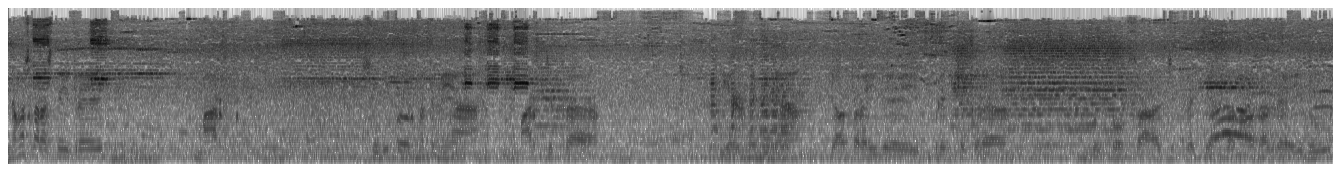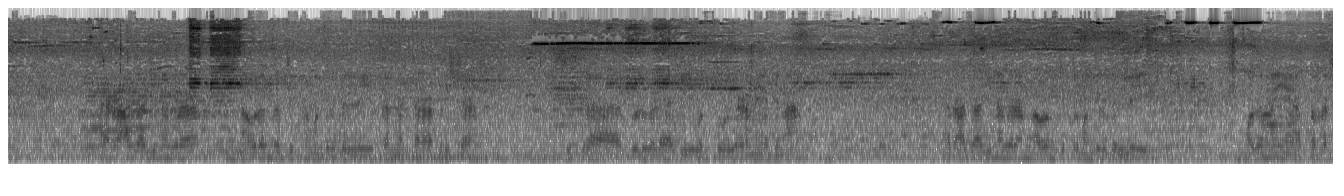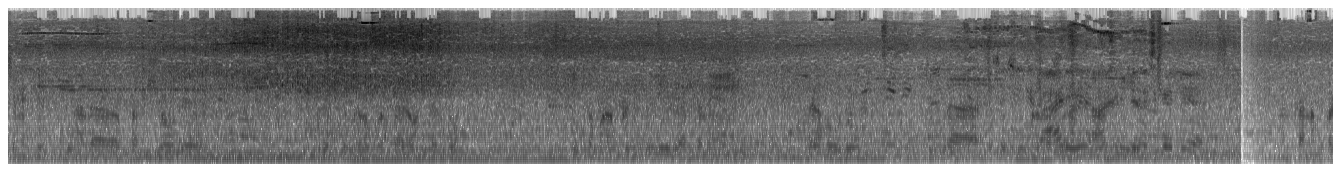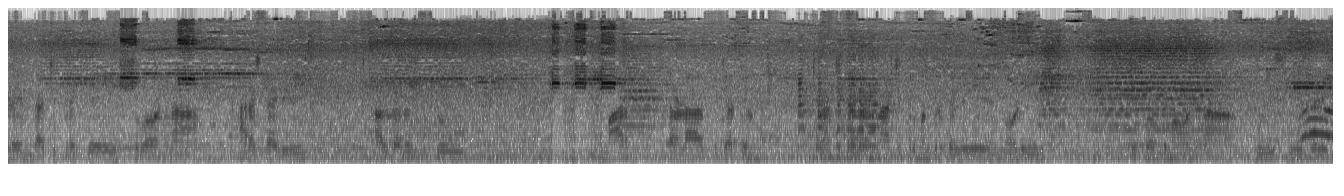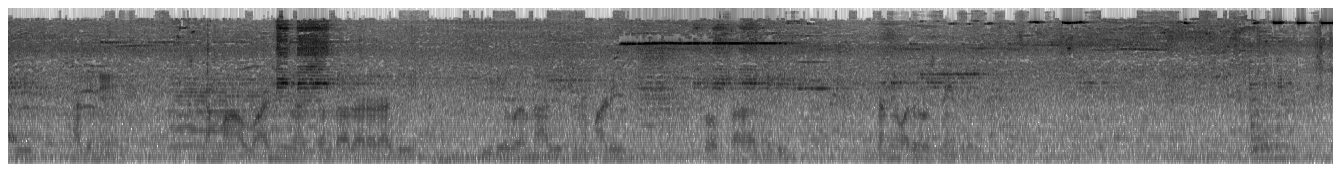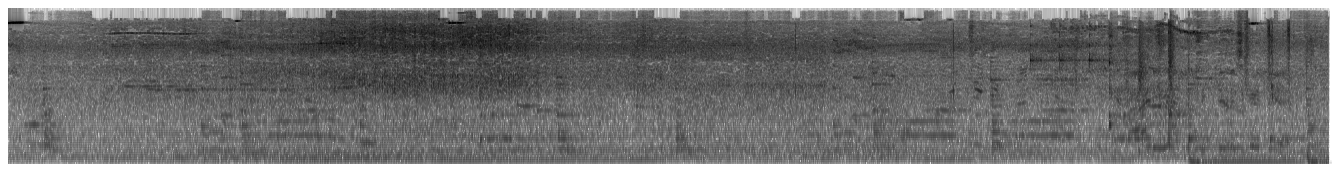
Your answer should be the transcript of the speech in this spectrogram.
ನಮಸ್ಕಾರ ಸ್ನೇಹಿತರೆ. ಮಾರ್ಕ್ ಸುದೀಪ್ ಅವ್ರ ನಟನೆಯ ಮಾರ್ಕ್ ಚಿತ್ರ ಎರಡನೇ ದಿನ ಯಾವ ಥರ ಇದೆ ಪ್ರೇಕ್ಷಕರ ಒಂದು ಪ್ರೋತ್ಸಾಹ ಚಿತ್ರಕ್ಕೆ ಅಂತ ನೋಡೋದಾದರೆ ಇದು ರಾಜಾಜಿನಗರ ನವರಂಗ ಚಿತ್ರಮಂದಿರದಲ್ಲಿ ಕಂಡಂತಹ ದೃಶ್ಯ. ಚಿತ್ರ ಬಿಡುಗಡೆಯಾಗಿ ಇವತ್ತು ಎರಡನೆಯ ದಿನ. ರಾಜಾಜಿನಗರ ನವರಂಗ ಚಿತ್ರಮಂದಿರದಲ್ಲಿ ಮೊದಲನೆಯ ಪ್ರದರ್ಶನಕ್ಕೆ ದಿನದ ಪ್ರತಿ ಪ್ರೇಕ್ಷಕರು ಬರ್ತಾ ಇರುವಂಥದ್ದು ಉತ್ತಮ ಪ್ರತಿಕ್ರಿಯೆ ಇದೆ ಅಂತಲೇ ಹೇಳಬಹುದು ಚಿತ್ರ ಯಶಸ್ವಿ ಆಗಲಿ ಅಂತ ನಮ್ಮ ಕಡೆಯಿಂದ ಚಿತ್ರಕ್ಕೆ ಶುಭವನ್ನು ಹಾರೈಸ್ತಾ ಇದ್ದೀವಿ. ಅಲ್ಲದಷ್ಟು ಮಾರ್ಕ್ ವಿದ್ಯಾರ್ಥಿ ಫಿಲ್ಮ್ ಚಲನಚಿತ್ರಗಳನ್ನು ಚಿತ್ರಮಂದಿರದಲ್ಲಿ ನೋಡಿ ಚಿತ್ರೋದ್ಯಮವನ್ನು ಉಳಿಸಿ, ಬೆಳೆಸಿ ಹಾಗೆಯೇ ನಮ್ಮ ವಾಹಿನಿಯ ಚಂದಾದಾರರಾಗಿ ವಿಡಿಯೋಗಳನ್ನು ವೀಕ್ಷಣೆ ಮಾಡಿ ಪ್ರೋತ್ಸಾಹ ನೀಡಿ ಧನ್ಯವಾದಗಳು ಸ್ನೇಹಿತರೆ ಗಾಡಿ ಕೇಳಿಸ್ಕೊಳ್ಳಿ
